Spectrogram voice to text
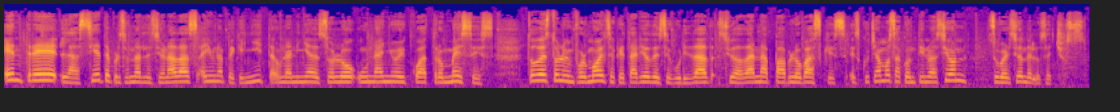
Entre las siete personas lesionadas hay una pequeñita, una niña de solo un año y cuatro meses. Todo esto lo informó el secretario de Seguridad Ciudadana, Pablo Vázquez. Escuchamos a continuación su versión de los hechos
